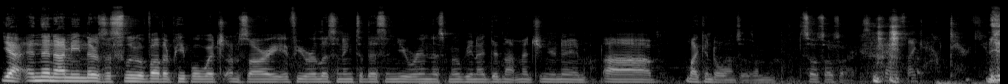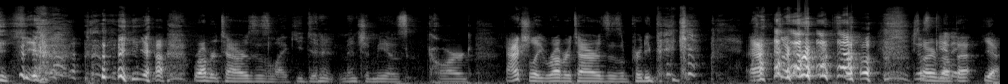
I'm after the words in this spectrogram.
Yeah, and then I mean, there's a slew of other people. Which I'm sorry if you were listening to this and you were in this movie and I did not mention your name. Uh, my condolences. I'm so so sorry. Guys, like, how dare you? yeah, Robert Towers is like, you didn't mention me as Karg. Actually, Robert Towers is a pretty big actor. so, sorry about that. Yeah.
